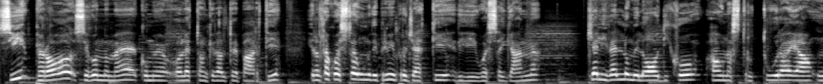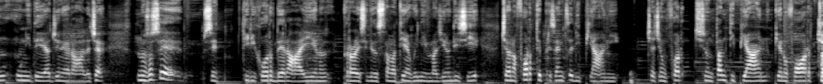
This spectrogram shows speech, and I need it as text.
Sì, però secondo me, come ho letto anche da altre parti, in realtà questo è uno dei primi progetti di West Side Gun che a livello melodico ha una struttura e ha un- un'idea generale. Cioè, non so se, se ti ricorderai, però l'hai sentito stamattina, quindi immagino di sì, c'è una forte presenza di piani. Cioè, c'è un for- ci sono tanti piani, pianoforti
